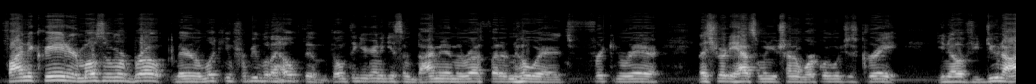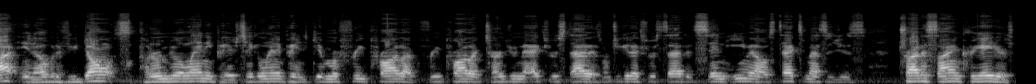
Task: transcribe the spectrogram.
Find a creator. Most of them are broke. They're looking for people to help them. Don't think you're going to get some diamond in the rough out of nowhere. It's freaking rare. Unless you already have someone you're trying to work with, which is great. You know, if you do not, you know, but if you don't, put them to a landing page. Take a landing page, give them a free product. Free product turns you into extra status. Once you get extra status, send emails, text messages, try to sign creators.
